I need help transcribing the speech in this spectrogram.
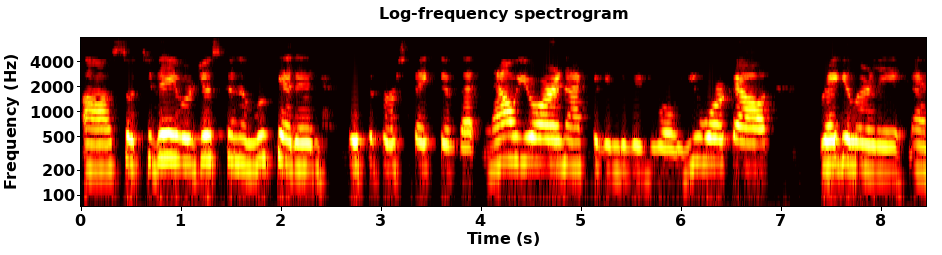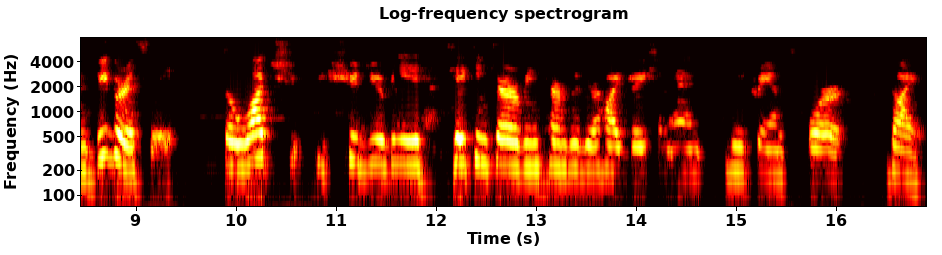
Uh, so today we're just going to look at it with the perspective that now you are an active individual, you work out regularly and vigorously. So what sh should you be taking care of in terms of your hydration and nutrients or diet?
